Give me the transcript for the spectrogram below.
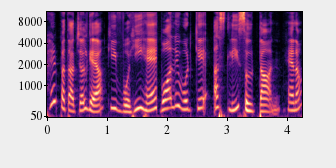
फिर पता चल गया कि वही है बॉलीवुड के असली सुल्तान, है ना?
